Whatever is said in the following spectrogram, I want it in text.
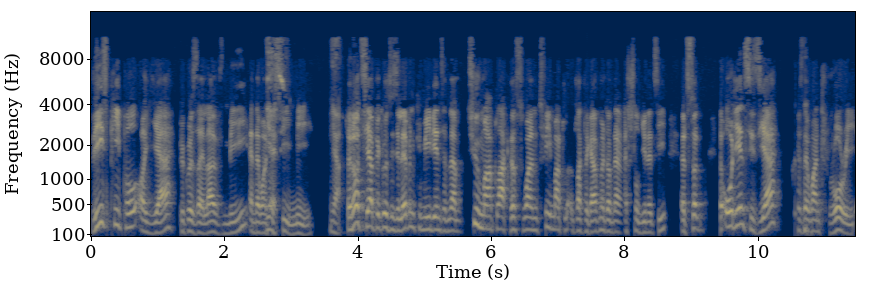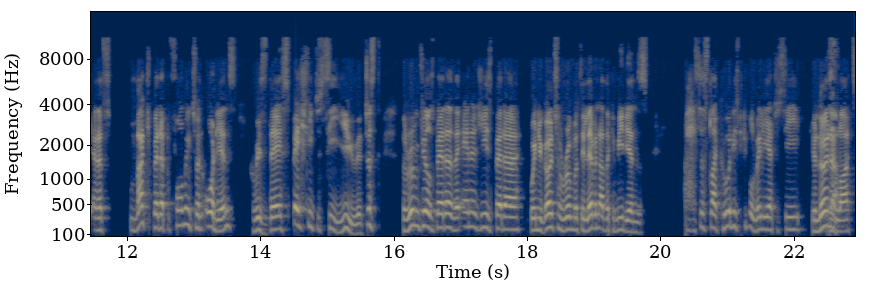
these people are yeah because they love me and they want yes. to see me. Yeah. They're not here because there's 11 comedians and them two might like this one, three might like the government of national unity. It's not, the audience is here because they mm-hmm. want Rory. And it's much better performing to an audience who is there especially to see you. It's just, the room feels better. The energy is better. When you go to a room with 11 other comedians, ah, it's just like, who are these people really here to see? You learn yeah. a lot.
